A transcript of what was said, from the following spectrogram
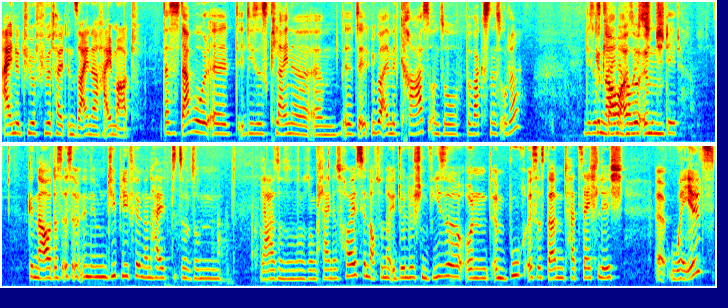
eine Tür führt halt in seine Heimat. Das ist da, wo äh, dieses kleine, ähm, äh, überall mit Gras und so bewachsen ist, oder? Dieses Genau, kleine also Häuschen im- steht. Genau, das ist in dem Ghibli-Film dann halt so, so ein. Ja, so, so, so ein kleines Häuschen auf so einer idyllischen Wiese und im Buch ist es dann tatsächlich äh, Wales,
